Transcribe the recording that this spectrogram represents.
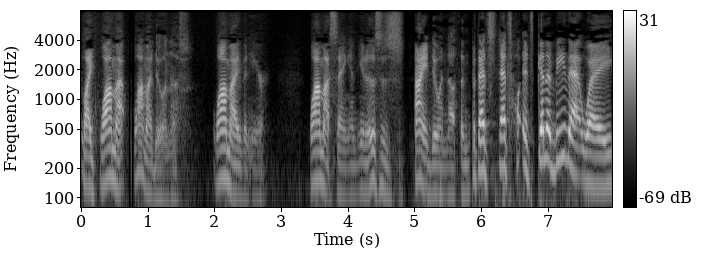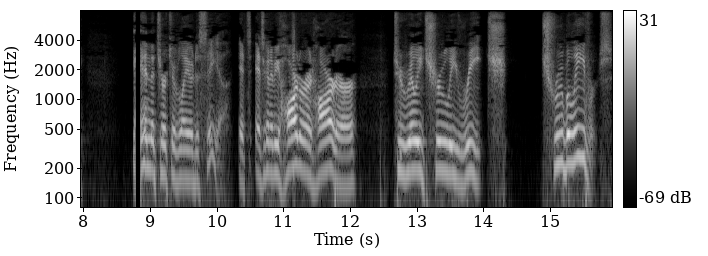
like, why am I, why am I doing this? Why am I even here? Why am I singing? You know, this is, I ain't doing nothing. But that's, that's, it's gonna be that way in the church of Laodicea. It's, it's gonna be harder and harder to really truly reach true believers.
